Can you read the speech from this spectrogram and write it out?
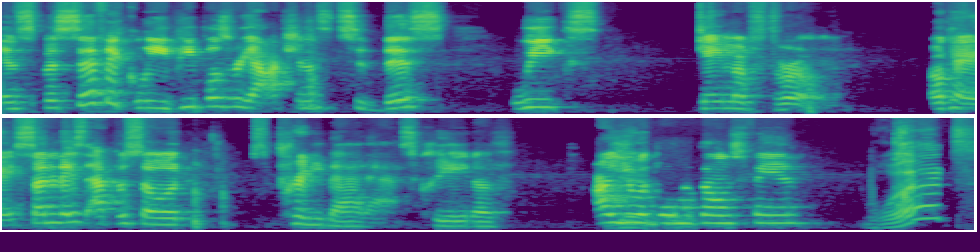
And specifically, people's reactions to this week's Game of Thrones. Okay, Sunday's episode was pretty badass, creative. Are you a Game of Thrones fan? what?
